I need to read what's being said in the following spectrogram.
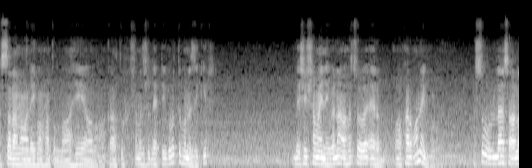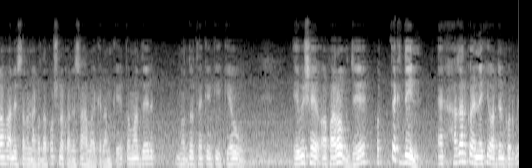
আসসালামু আলাইকুম রহমতুল্লাহ বরকাত সমাজে শুধু একটি গুরুত্বপূর্ণ জিকির। বেশি সময় নেবে না, অথচ এর অফার অনেক বড়। রসুল্লাহ সাল্লাহ আলি সাল্লাম একদা প্রশ্ন করেন সাহাবা কেরামকে, তোমাদের মধ্য থেকে কি কেউ এ বিষয়ে অপারক যে প্রত্যেক দিন এক হাজার করে নেকি অর্জন করবে?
